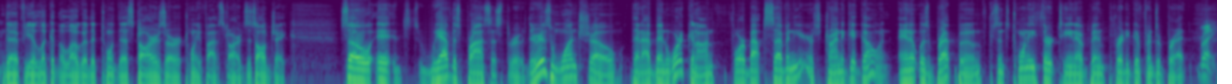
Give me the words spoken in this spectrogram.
The, if you look at the logo, the tw- the stars are 25 stars. It's all Jake. So it's we have this process through. There is one show that I've been working on for about seven years, trying to get going, and it was Bret Boone. Since 2013, I've been pretty good friends with Bret. Right.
